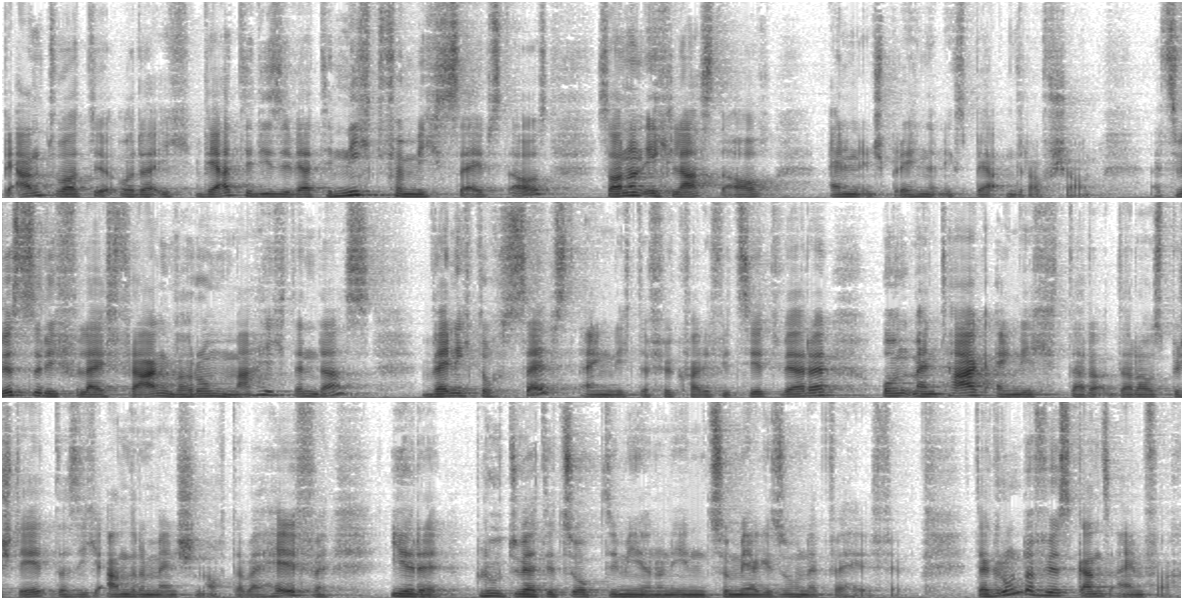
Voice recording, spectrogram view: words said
beantworte oder ich werte diese Werte nicht für mich selbst aus, sondern ich lasse auch einen entsprechenden Experten drauf schauen. Jetzt wirst du dich vielleicht fragen, warum mache ich denn das, wenn ich doch selbst eigentlich dafür qualifiziert wäre und mein Tag eigentlich daraus besteht, dass ich anderen Menschen auch dabei helfe, ihre Blutwerte zu optimieren und ihnen zu mehr Gesundheit verhelfe. Der Grund dafür ist ganz einfach.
